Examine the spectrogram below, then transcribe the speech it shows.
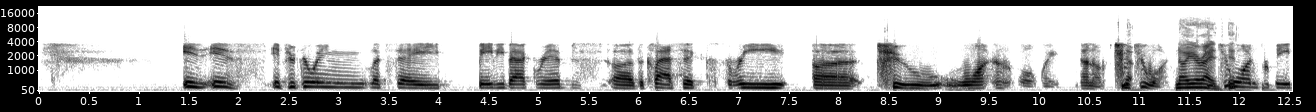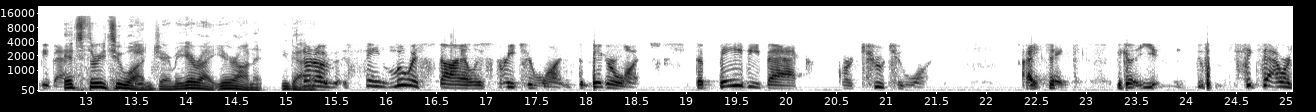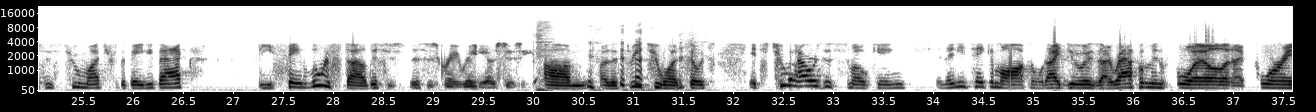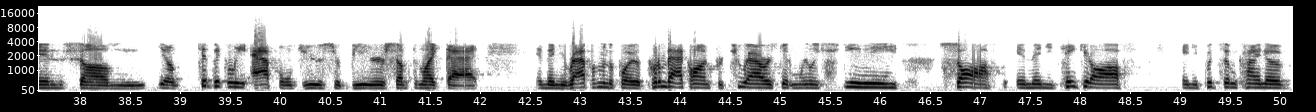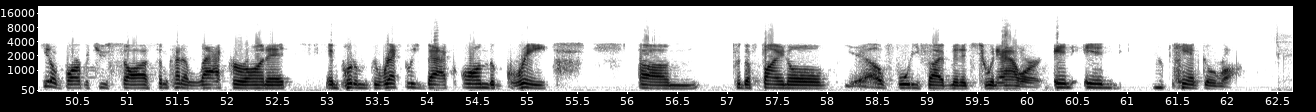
is is if you're doing, let's say, baby back ribs, uh, the classic three, uh, two, one. Oh wait, no, no, two, two, one. No, you're right. Two, two, It- one for baby back. It's three, two, one, Jeremy. You're right. You're on it. You got No, it. No, no, St. Louis style is three two one, the bigger ones. The baby back are two two one, I think, because you, six hours is too much for the baby backs. The St. Louis style, this is this is great radio, Suzy. Um, are the three two one. So it's it's two hours of smoking, and then you take them off. And what I do is I wrap them in foil and I pour in some, you know, typically apple juice or beer, something like that and then you wrap them in the foil, put them back on for two hours, get them really steamy, soft, and then you take it off and you put some kind of you know barbecue sauce, some kind of lacquer on it, and put them directly back on the grates um, for the final you know forty five minutes to an hour, and and you can't go wrong.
